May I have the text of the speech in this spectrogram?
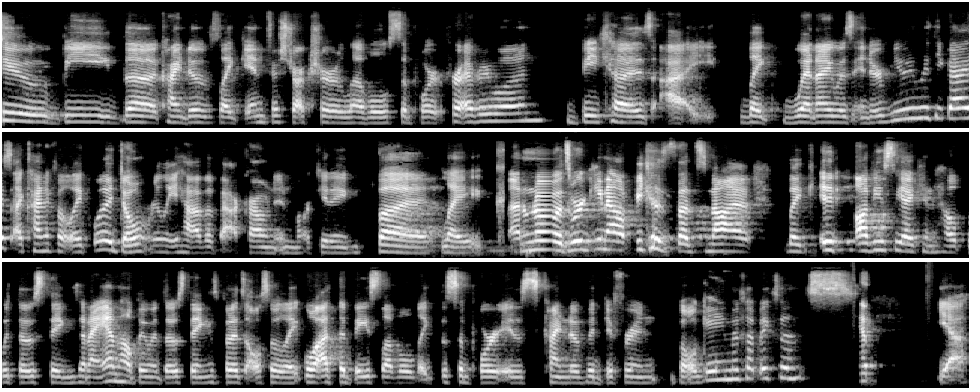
to be the kind of like infrastructure level support for everyone because I like when I was interviewing with you guys, I kind of felt like, well, I don't really have a background in marketing, but like, I don't know, it's working out because that's not like it. Obviously, I can help with those things and I am helping with those things, but it's also like, well, at the base level, like the support is kind of a different ball game, if that makes sense. Yep. Yeah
